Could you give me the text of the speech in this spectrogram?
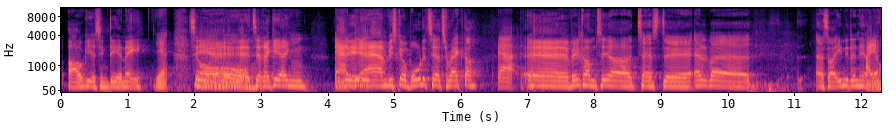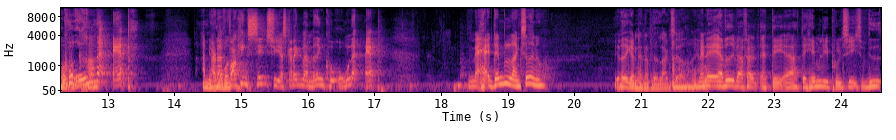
og afgiver sin DNA ja. til, øh, til regeringen. Ja, Ja, det- ja, vi skal jo bruge det til at track dig. Ja, Øh, velkommen til at taste øh, alt, hvad... Altså ind i den her corona-app. Jamen, Er jeg du håber, fucking sindssyg? Jeg skal da ikke være med i en corona-app. Men er den blevet lanceret nu? Jeg ved ikke, om den er blevet lanceret. Åh, jeg Men øh, jeg ved i hvert fald, at det er det hemmelige politis vid,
